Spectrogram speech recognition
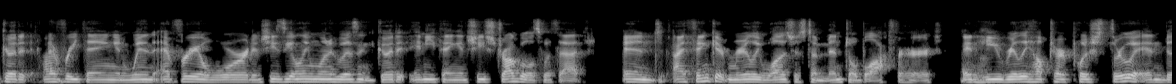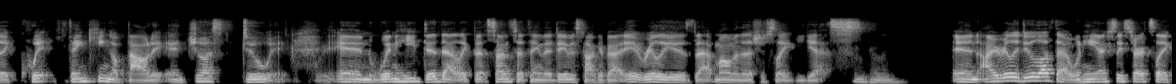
good at everything and win every award. And she's the only one who isn't good at anything. And she struggles with that. And I think it really was just a mental block for her. And Uh-huh. he really helped her push through it and be like, quit thinking about it and just do it. And when he did that, like that sunset thing that David's talking about, it really is that moment that's just like, yes. Mhm. And I really do love that when he actually starts like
